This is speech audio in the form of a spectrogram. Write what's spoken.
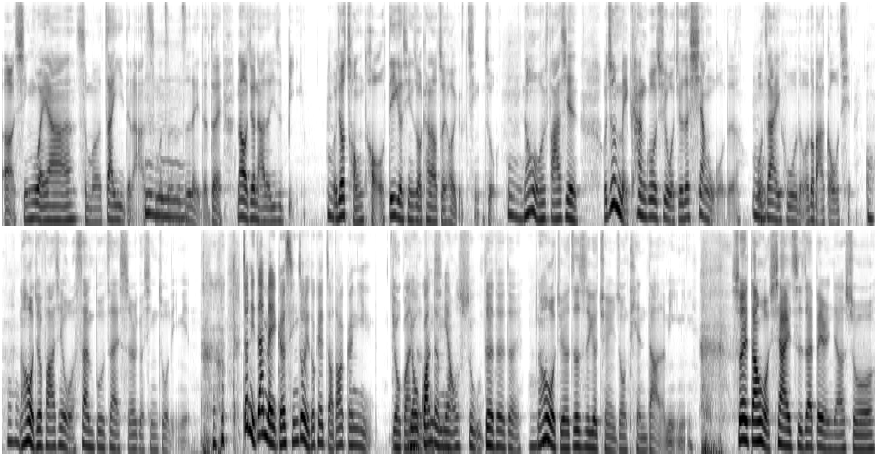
呃行为啊，什么在意的啦，什么什么之类的。对，那我就拿着一支笔。我就从头第一个星座看到最后一个星座，嗯，然后我会发现，我就是每看过去，我觉得像我的，嗯、我在乎的，我都把它勾起来，哦，然后我就发现我散布在十二个星座里面，就你在每个星座里都可以找到跟你有关有关的描述。对对对，然后我觉得这是一个全宇宙天大的秘密。所以当我下一次再被人家说、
